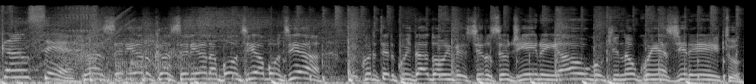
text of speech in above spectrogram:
Câncer. Canceriano, canceriana, bom dia, bom dia. Procure ter cuidado ao investir o seu dinheiro em algo que não conhece direito,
